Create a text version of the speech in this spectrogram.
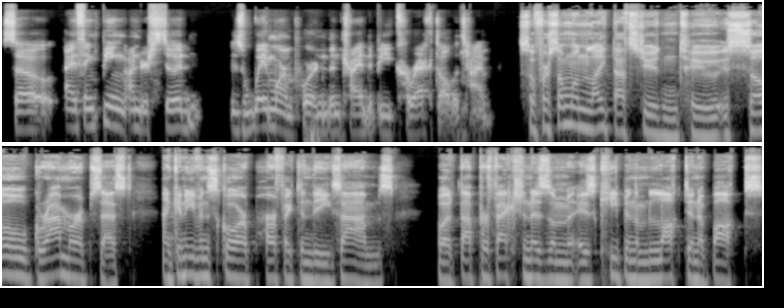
So I think being understood is way more important than trying to be correct all the time. So for someone like that student who is so grammar obsessed and can even score perfect in the exams, but that perfectionism is keeping them locked in a box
